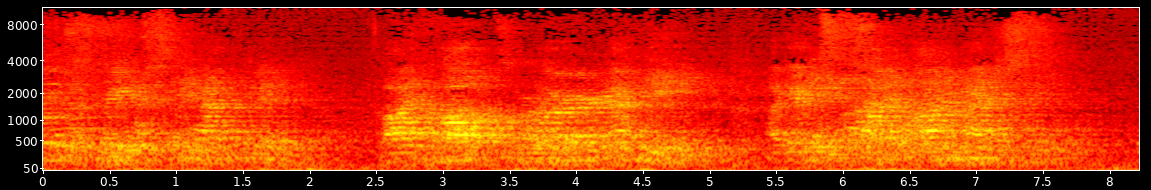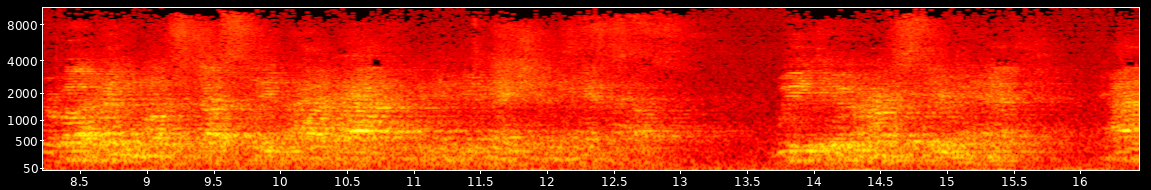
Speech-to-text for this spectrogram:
most grievously have committed, by thought, word, and deed, against thy divine majesty, provoking most justly thy wrath and indignation against us. We do earnestly repent and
